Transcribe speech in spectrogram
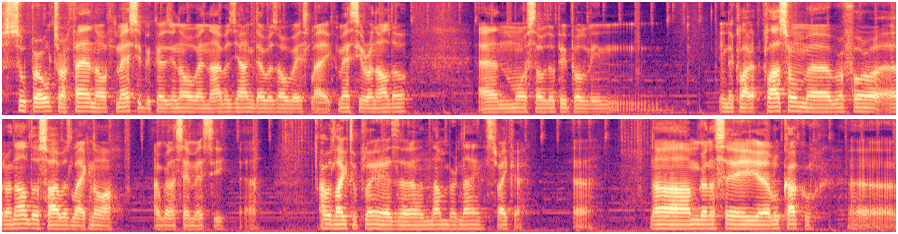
Super ultra fan of Messi because you know when I was young there was always like Messi, Ronaldo, and most of the people in in the cla- classroom uh, were for uh, Ronaldo. So I was like, no, I'm gonna say Messi. Yeah. I would like to play as a number nine striker. Yeah. No, I'm gonna say uh, Lukaku. Uh,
